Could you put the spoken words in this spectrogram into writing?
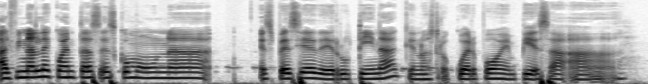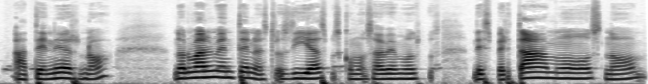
al final de cuentas es como una especie de rutina que nuestro cuerpo empieza a, a tener, ¿no? Normalmente en nuestros días, pues como sabemos, pues despertamos, ¿no?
